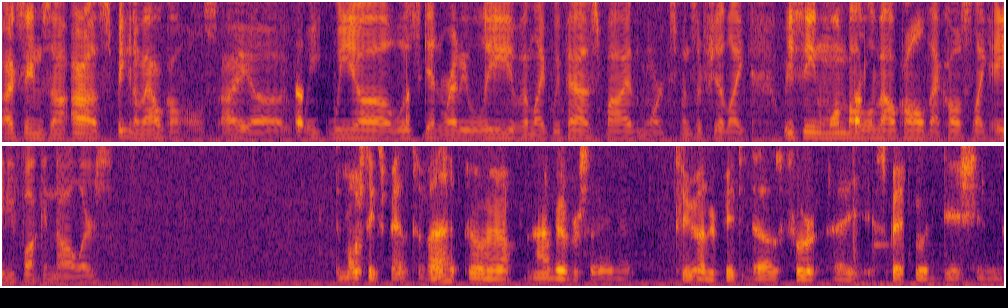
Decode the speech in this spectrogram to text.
I've seen some. Uh, speaking of alcohols, I uh, we we uh was getting ready to leave, and like we passed by the more expensive shit. Like we seen one bottle of alcohol that cost like eighty fucking dollars. The most expensive I, uh, I've ever seen is two hundred fifty dollars for a special edition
